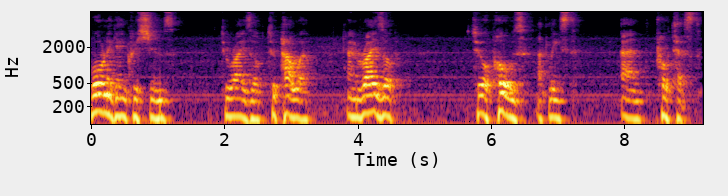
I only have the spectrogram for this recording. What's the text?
born again Christians to rise up to power and rise up to oppose at least and protest.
